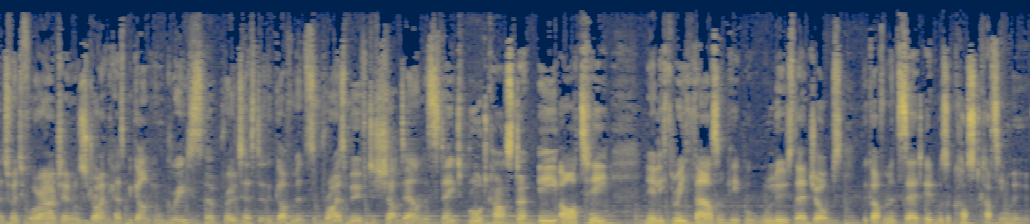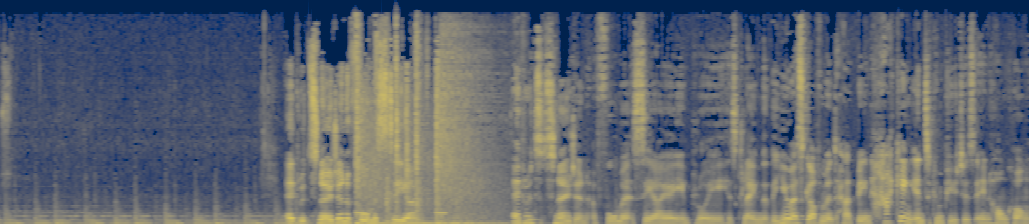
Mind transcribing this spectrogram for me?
A 24 hour general strike has begun in Greece, a protest at the government's surprise move to shut down the state broadcaster, ERT. Nearly 3,000 people will lose their jobs. The government said it was a cost cutting move. Edward Snowden, a former CIA. Edward Snowden, a former CIA employee, has claimed that the US government had been hacking into computers in Hong Kong.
